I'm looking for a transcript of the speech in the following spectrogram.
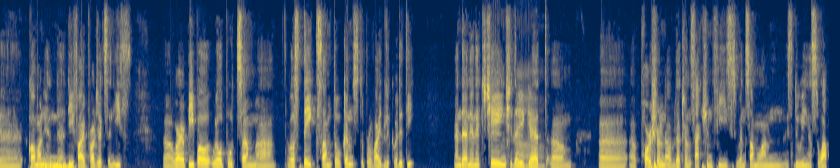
uh, common in uh, DeFi projects and ETH, uh, where people will put some, uh, will stake some tokens to provide liquidity, and then in exchange they get Ah. um, uh, a portion of the transaction fees when someone is doing a swap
